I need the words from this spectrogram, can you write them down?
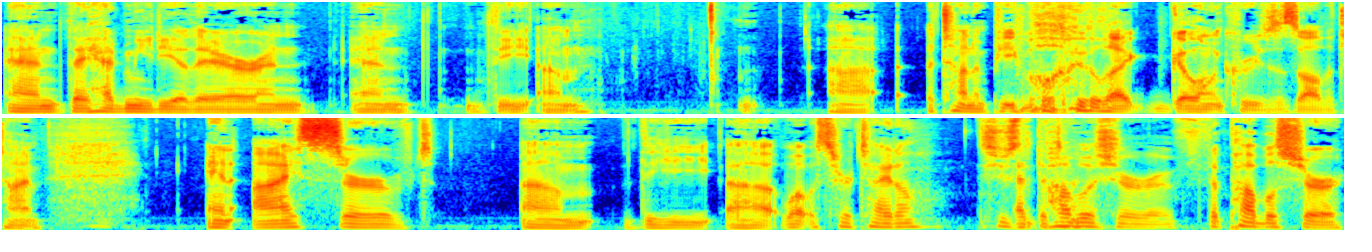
and they had media there and and the um uh, a ton of people who like go on cruises all the time, and I served um the uh, what was her title? she's at the, the time? publisher of the publisher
